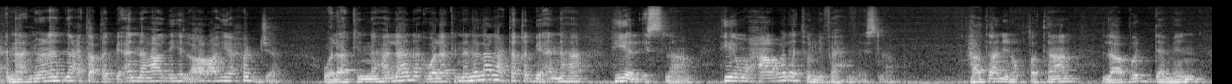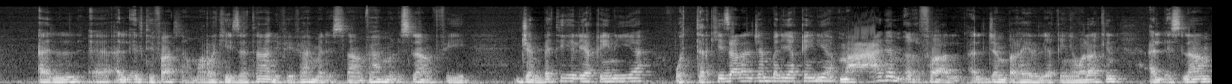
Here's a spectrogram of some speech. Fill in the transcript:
يعني نحن نعتقد بأن هذه الآراء هي حجة. ولكنها لا ولكننا لا نعتقد بأنها هي الإسلام. هي محاولة لفهم الإسلام. هاتان نقطتان لا بد من الالتفات لهما الركيزتان في فهم الإسلام فهم الإسلام في جنبته اليقينية والتركيز على الجنبة اليقينية مع عدم إغفال الجنبة غير اليقينية ولكن الإسلام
